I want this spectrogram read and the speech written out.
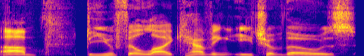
Um, do you feel like having each of those?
